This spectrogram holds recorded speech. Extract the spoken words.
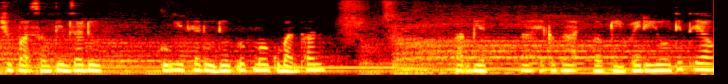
Chúc bạn sớm tìm ra được, cũng như theo đuổi được ước mơ của bản thân. Tạm biệt và hẹn gặp lại vào kỳ video tiếp theo.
